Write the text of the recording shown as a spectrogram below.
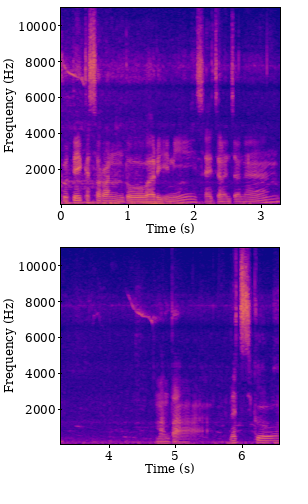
ikuti keseruan untuk hari ini. Saya jalan-jalan. Mantap. Let's go.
